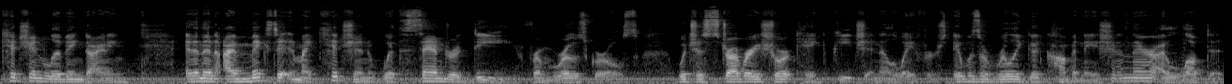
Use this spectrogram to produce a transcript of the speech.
kitchen, living, dining. And then I mixed it in my kitchen with Sandra Dee from Rose Girls, which is strawberry shortcake, peach, and vanilla wafers. It was a really good combination in there. I loved it.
